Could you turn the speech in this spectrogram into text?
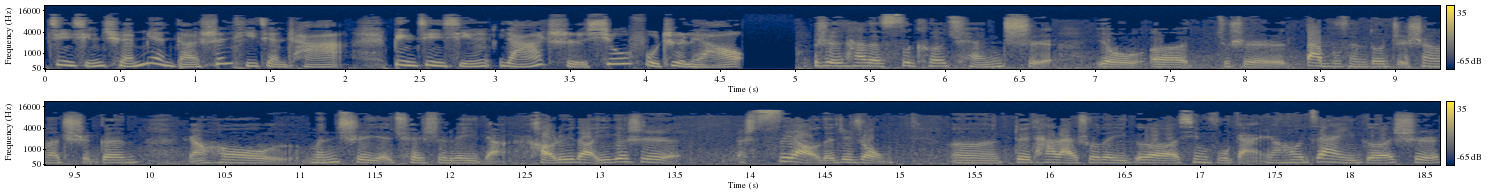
进行全面的身体检查，并进行牙齿修复治疗。就是他的四颗犬齿有呃，就是大部分都只剩了齿根，然后门齿也缺失了一点。考虑到一个是撕咬的这种。嗯，对他来说的一个幸福感，然后再一个是，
